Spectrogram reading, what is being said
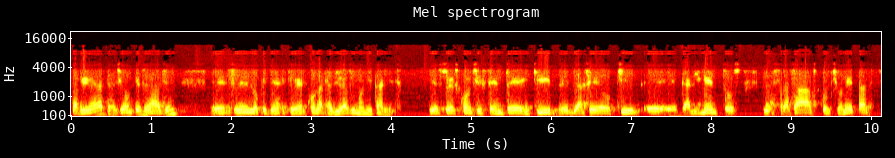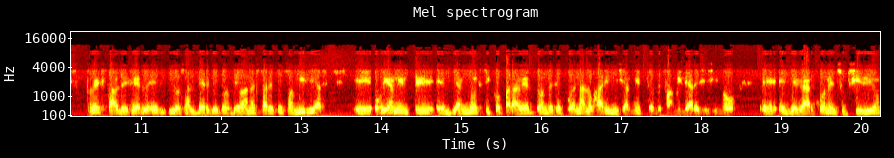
La primera atención que se hace es eh, lo que tiene que ver con las ayudas humanitarias y esto es consistente en kit de aseo, kit eh, de alimentos, las frazadas, colchonetas, restablecer eh, los albergues donde van a estar estas familias, eh, obviamente el diagnóstico para ver dónde se pueden alojar inicialmente de familiares y si no, llegar con el subsidio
